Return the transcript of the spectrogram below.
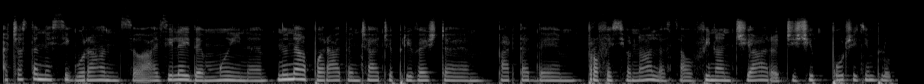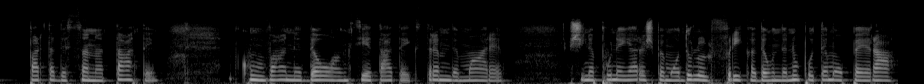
această nesiguranță a zilei de mâine, nu neapărat în ceea ce privește partea de profesională sau financiară, ci și pur și simplu partea de sănătate, cumva ne dă o anxietate extrem de mare și ne pune iarăși pe modulul frică, de unde nu putem opera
